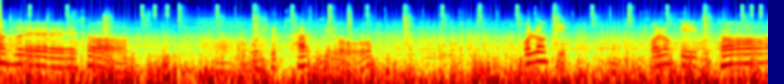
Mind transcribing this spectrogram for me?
한반도에서 어, 54km 꼴렁기. 음, 꼴렁기부터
